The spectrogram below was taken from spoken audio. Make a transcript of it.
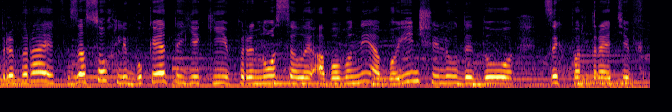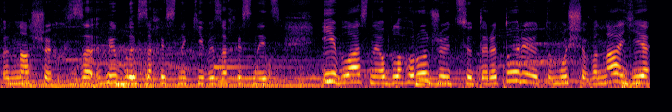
прибирають засохлі букети, які приносили або вони, або інші люди до цих портретів наших загиблих захисників і захисниць. І власне облагороджують цю територію, тому що вона є.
